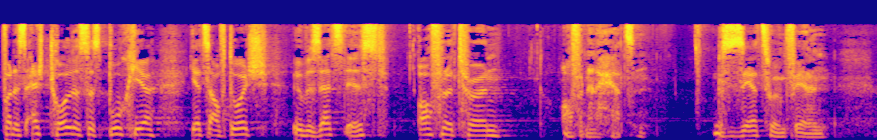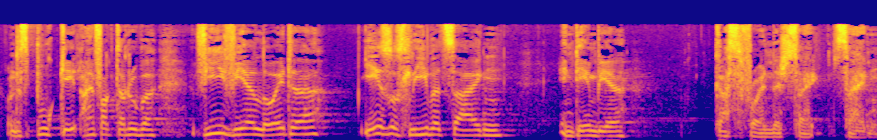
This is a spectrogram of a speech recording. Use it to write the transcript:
fand es echt toll, dass das Buch hier jetzt auf Deutsch übersetzt ist. Offene Türen, offene Herzen. Das ist sehr zu empfehlen. Und das Buch geht einfach darüber, wie wir Leute Jesus Liebe zeigen, indem wir gastfreundlich zeigen.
